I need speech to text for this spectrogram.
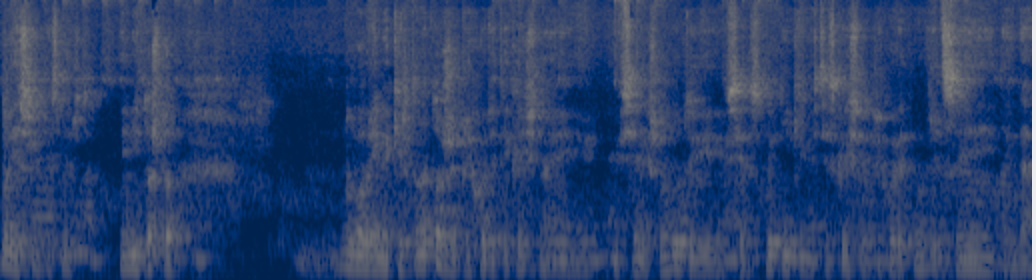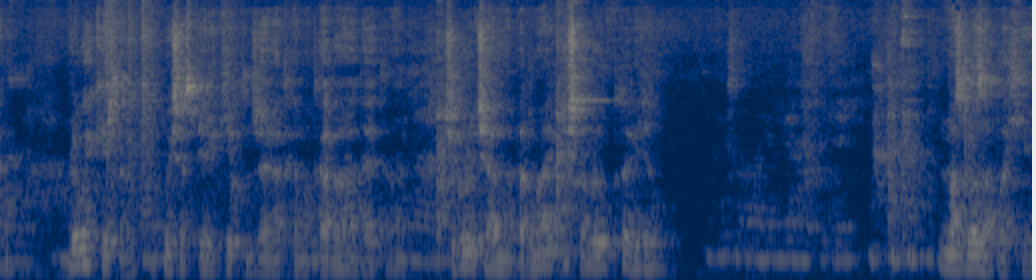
Ну, если это смерть. И не то, что ну, во время Киртана тоже приходит и Кришна, и, и все Вишнудуты, и все спутники вместе с Кришной приходят мудрецы и так далее. Любой киртан. Вот мы сейчас пели киртан Джайрадха Матхава, до этого Чигуру Чарна Падма, и Кришна был, кто видел? У нас глаза плохие.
